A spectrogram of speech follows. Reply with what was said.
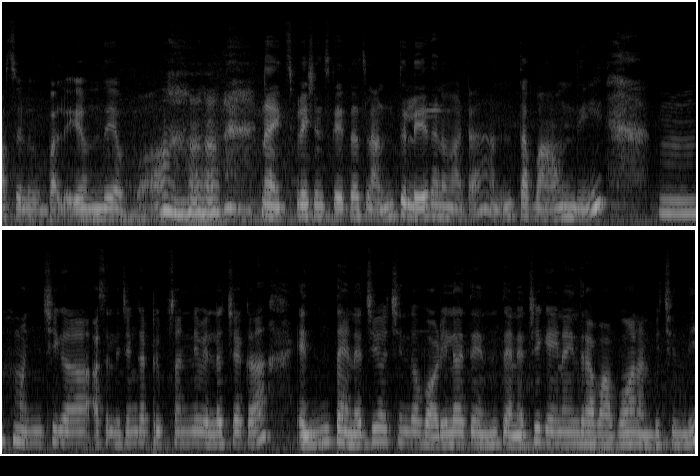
అసలు భలే ఉంది అబ్బా. నా ఎక్స్ప్రెషన్స్కి అయితే అసలు అంత లేదనమాట. అంత బాగుంది. మంచిగా అసలు నిజంగా ట్రిప్స్ అన్నీ వెళ్ళొచ్చాక ఎంత ఎనర్జీ వచ్చిందో బాడీలో అయితే ఎంత ఎనర్జీ గెయిన్ అయిందిరా బాబు అని అనిపించింది.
